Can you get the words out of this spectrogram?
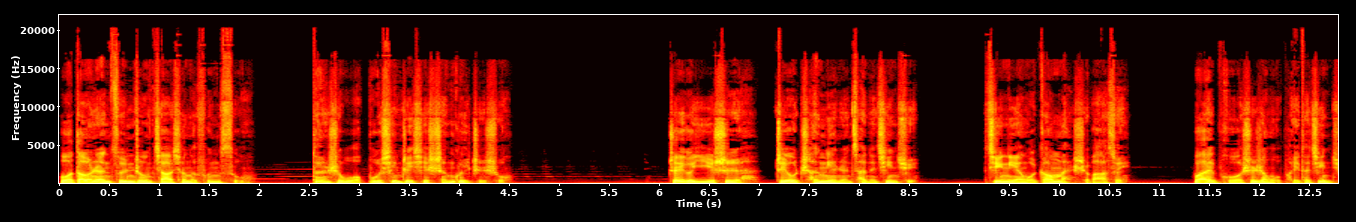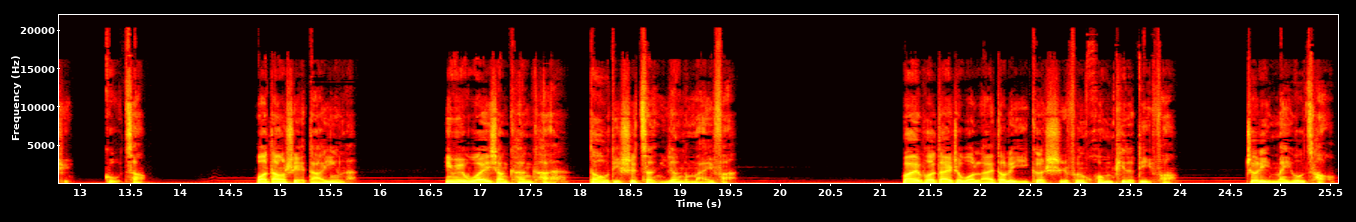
我当然尊重家乡的风俗，但是我不信这些神鬼之说。这个仪式只有成年人才能进去。今年我刚满十八岁，外婆是让我陪她进去古葬。我当时也答应了，因为我也想看看到底是怎样的埋法。外婆带着我来到了一个十分荒僻的地方，这里没有草。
